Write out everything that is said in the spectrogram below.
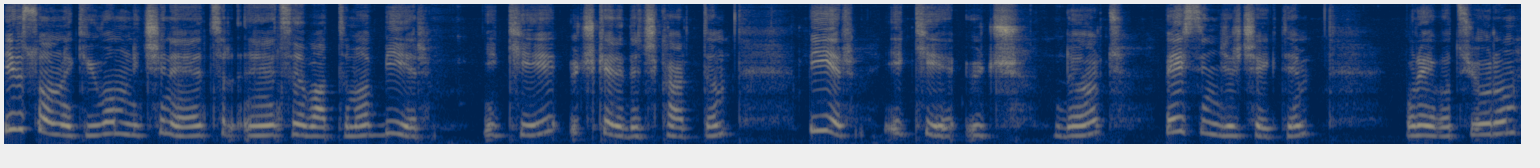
Bir sonraki yuvamın içine e, tığ battığıma 1, 2, 3 kere de çıkarttım. 1, 2, 3, 4, 5 zincir çektim. Buraya batıyorum.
